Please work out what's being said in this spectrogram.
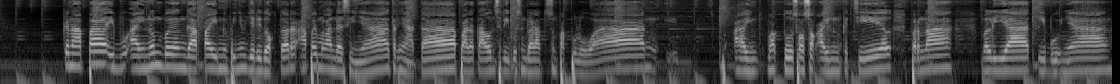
Kenapa Ibu Ainun menggapai mimpinya menjadi dokter? Apa yang melandasinya? Ternyata pada tahun 1940-an waktu sosok Ainun kecil pernah melihat ibunya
